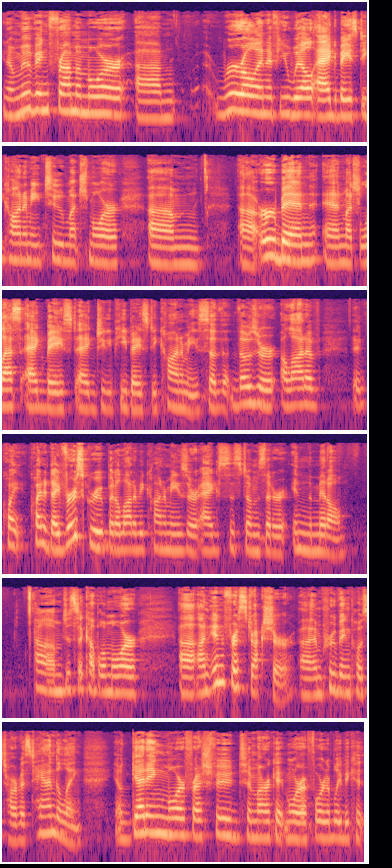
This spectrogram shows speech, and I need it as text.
You know, moving from a more um, rural and, if you will, ag-based economy to much more um, uh, urban and much less ag-based, ag GDP-based economies. So th those are a lot of uh, quite quite a diverse group, but a lot of economies or ag systems that are in the middle. Um, just a couple more uh, on infrastructure, uh, improving post-harvest handling, you know, getting more fresh food to market more affordably because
